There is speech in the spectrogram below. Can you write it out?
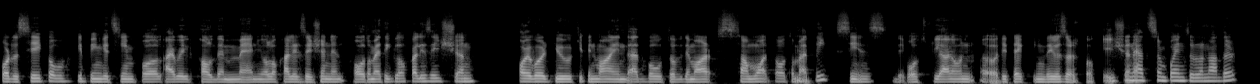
For the sake of keeping it simple, I will call them manual localization and automatic localization. However, do keep in mind that both of them are somewhat automatic since they both rely on uh, detecting the user's location at some point or another.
